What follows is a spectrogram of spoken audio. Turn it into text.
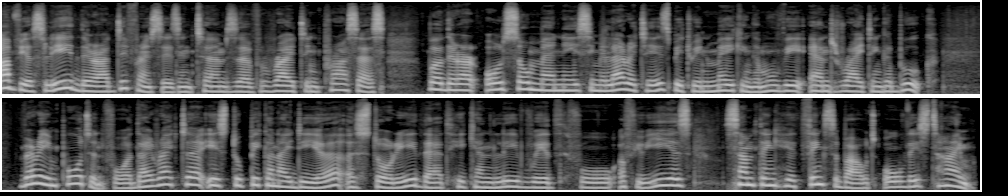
Obviously, there are differences in terms of writing process, but there are also many similarities between making a movie and writing a book. Very important for a director is to pick an idea, a story that he can live with for a few years, something he thinks about all this time.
